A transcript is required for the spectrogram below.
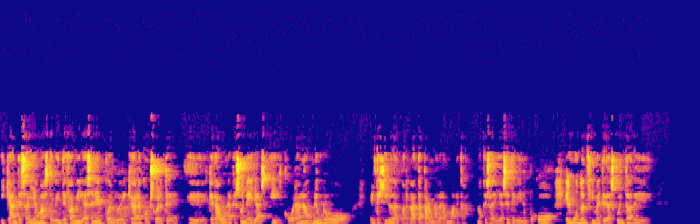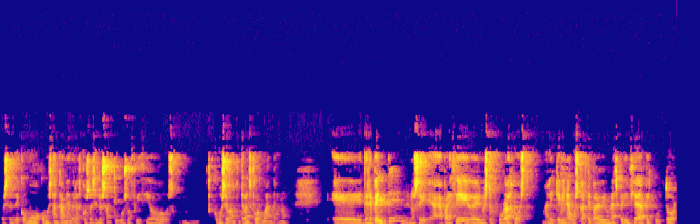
y que antes había más de 20 familias en el pueblo y que ahora con suerte eh, queda una que son ellas y cobran a un euro el tejido de alpargata para una gran marca, ¿no? que ya se te viene un poco el mundo encima y te das cuenta de, pues, de cómo, cómo están cambiando las cosas y los antiguos oficios, mm, cómo se van transformando. ¿no? Eh, de repente, no sé, aparece nuestro rural host, ¿vale? que viene a buscarte para vivir una experiencia de apicultor.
